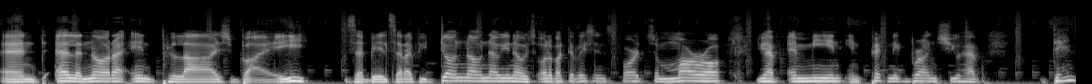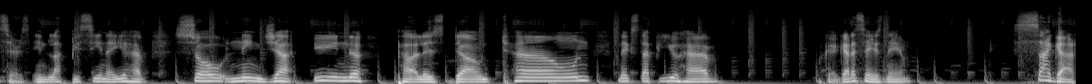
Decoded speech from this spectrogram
and Eleonora in Plage by Zabeel Saray. If you don't know, now you know. It's all about activations for tomorrow. You have Emin in Picnic Brunch. You have dancers in La Piscina. You have Soul Ninja in Palace Downtown. Next up, you have. Okay, I gotta say his name. Sagar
